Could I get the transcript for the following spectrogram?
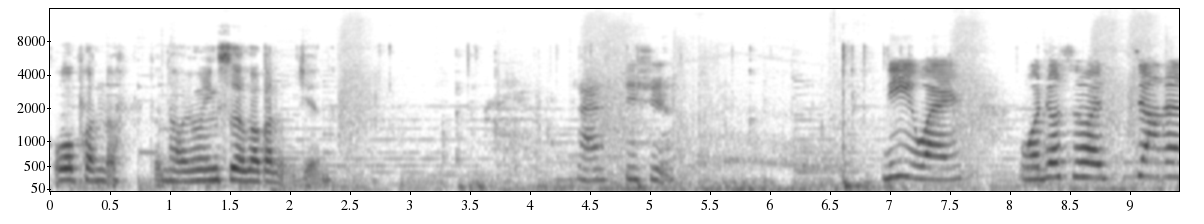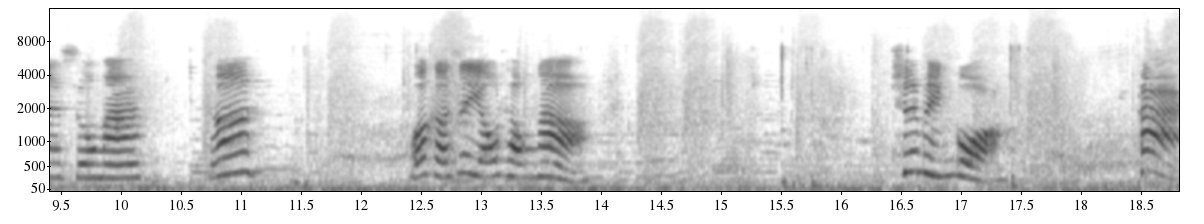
我喷了，等他用音色快半五剑。来继续。你以为我就是会这样认输吗？啊！我可是油桶呢。吃苹果。哈！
